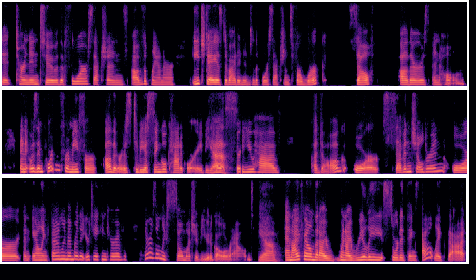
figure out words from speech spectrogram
it turned into the four sections of the planner. Each day is divided into the four sections for work, self, others, and home. And it was important for me for others to be a single category because yes. you have a dog or seven children or an ailing family member that you're taking care of, there is only so much of you to go around. Yeah. And I found that I, when I really sorted things out like that,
